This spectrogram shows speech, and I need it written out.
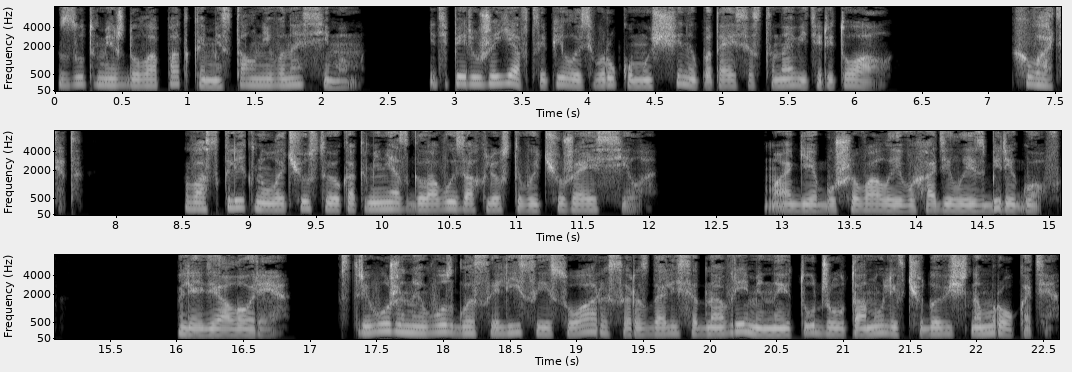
Зуд между лопатками стал невыносимым, и теперь уже я вцепилась в руку мужчины, пытаясь остановить ритуал. «Хватит!» — воскликнула, чувствуя, как меня с головой захлестывает чужая сила. Магия бушевала и выходила из берегов. «Леди Алория, Встревоженные возгласы Лисы и Суареса раздались одновременно и тут же утонули в чудовищном рокоте.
